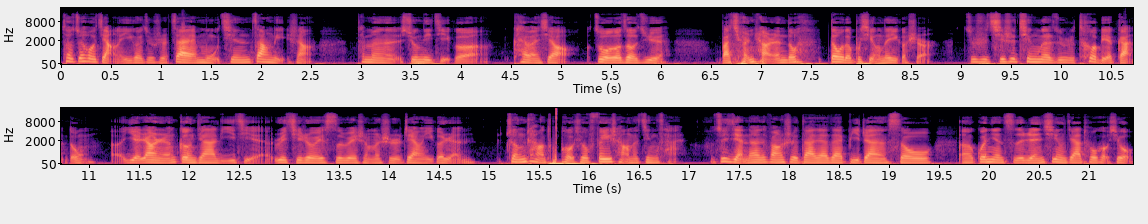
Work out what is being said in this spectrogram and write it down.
他最后讲了一个，就是在母亲葬礼上，他们兄弟几个开玩笑、做恶作剧，把全场人都逗得不行的一个事儿。就是其实听的就是特别感动，呃，也让人更加理解瑞奇·热维斯为什么是这样一个人。整场脱口秀非常的精彩。最简单的方式，大家在 B 站搜呃关键词“人性加脱口秀”，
